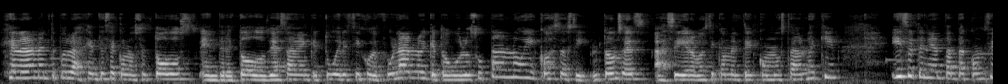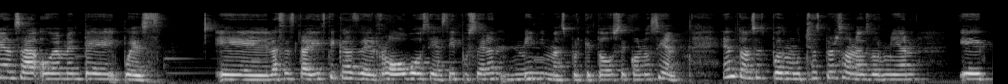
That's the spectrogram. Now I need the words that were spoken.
generalmente pues la gente se conoce todos, entre todos, ya saben que tú eres hijo de fulano y que tu abuelo es sutano y cosas así. Entonces, así era básicamente como estaban aquí. Y se tenían tanta confianza, obviamente, pues eh, las estadísticas de robos y así pues eran mínimas porque todos se conocían. Entonces pues muchas personas dormían, eh,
